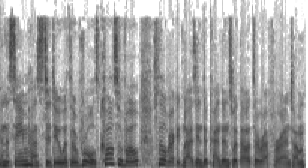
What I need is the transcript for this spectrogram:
And the same has to do with the rules. Kosovo will recognize independence without a referendum.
